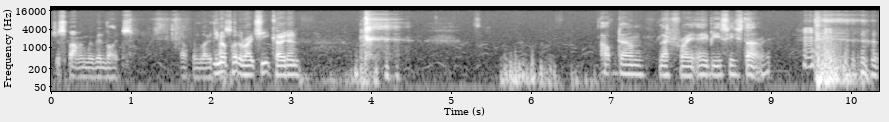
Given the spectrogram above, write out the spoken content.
Just spamming with invites. Help him load You not put the right cheat code in. Up, down, left, right, A, B, C, start, right?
